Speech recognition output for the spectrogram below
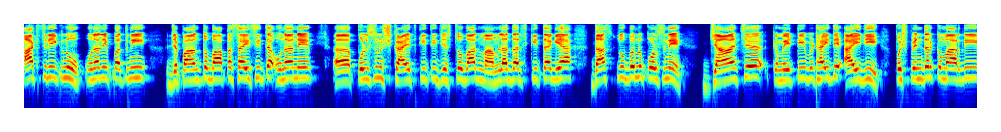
8 ਤਰੀਕ ਨੂੰ ਉਹਨਾਂ ਦੀ ਪਤਨੀ ਜਾਪਾਨ ਤੋਂ ਵਾਪਸ ਆਈ ਸੀ ਤਾਂ ਉਹਨਾਂ ਨੇ ਪੁਲਿਸ ਨੂੰ ਸ਼ਿਕਾਇਤ ਕੀਤੀ ਜਿਸ ਤੋਂ ਬਾਅਦ ਮਾਮਲਾ ਦਰਜ ਕੀਤਾ ਗਿਆ। 10 ਅਕਤੂਬਰ ਨੂੰ ਪੁਲਿਸ ਨੇ ਜਾਂਚ ਕਮੇਟੀ ਬਿਠਾਈ ਤੇ ਆਈਜੀ ਪੁਸ਼ਪਿੰਦਰ ਕੁਮਾਰ ਦੀ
